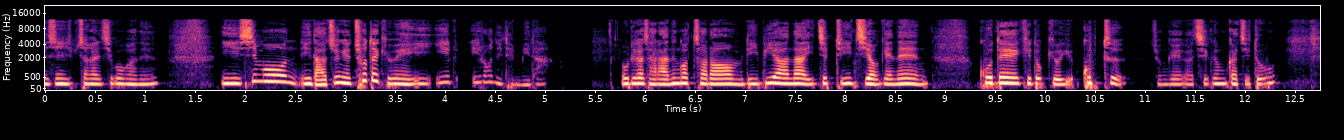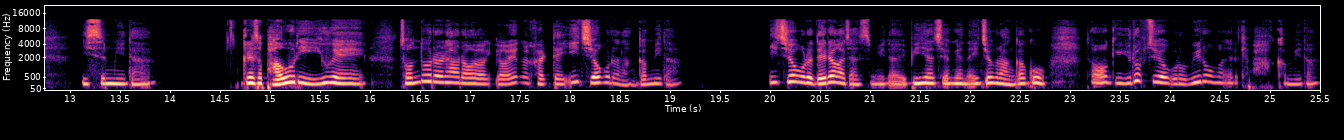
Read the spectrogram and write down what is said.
예수님 십자가를 지고 가는 이 시몬이 나중에 초대 교회의 일, 일원이 됩니다. 우리가 잘 아는 것처럼 리비아나 이집트 이 지역에는 고대 기독교 곱트 종교회가 지금까지도 있습니다. 그래서 바울이 이후에 전도를 하러 여행을 갈 때 이 지역으로는 안 갑니다. 이 지역으로 내려가지 않습니다. 비아 지역에는 이 지역으로 안 가고 저기 유럽 지역으로 위로만 이렇게 막 갑니다.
